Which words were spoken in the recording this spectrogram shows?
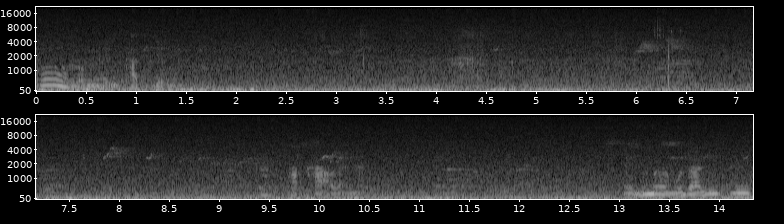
โอ้ลมเย็นพัดเย็นพักข่าวแล้วนะเอ ดรรีบรีบ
